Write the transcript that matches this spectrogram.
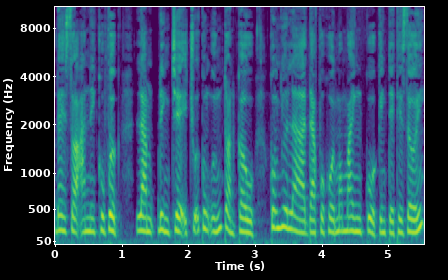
đe dọa an ninh khu vực, làm đình trệ chuỗi cung ứng toàn cầu, cũng như là đà phục hồi mong manh của kinh tế thế giới.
